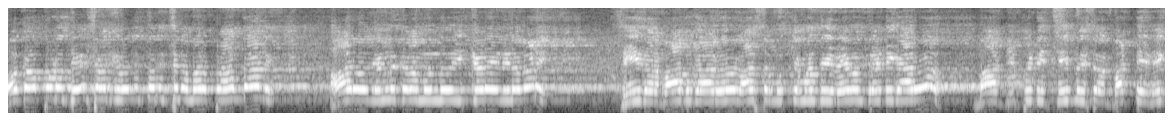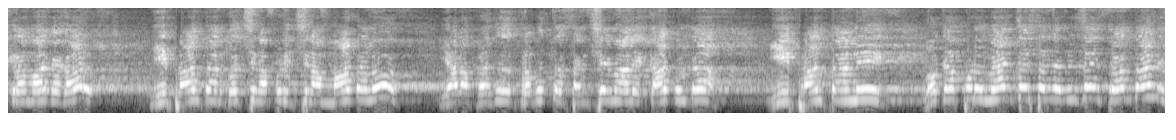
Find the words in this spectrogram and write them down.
ఒకప్పుడు దేశానికి వెలుతురిచ్చిన మన ప్రాంతాన్ని ఆ రోజు ఎన్నికల ముందు ఇక్కడే నిలబడి శ్రీధర్ బాబు గారు రాష్ట్ర ముఖ్యమంత్రి రేవంత్ రెడ్డి గారు మా డిప్యూటీ చీఫ్ మినిస్టర్ బట్టి విక్రమార్క గారు ఈ ప్రాంతానికి వచ్చినప్పుడు ఇచ్చిన మాటను ఇలా ప్రభు ప్రభుత్వ సంక్షేమాలే కాకుండా ఈ ప్రాంతాన్ని ఒకప్పుడు మాంచెస్టర్గా పిలిచే ఈ ప్రాంతాన్ని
